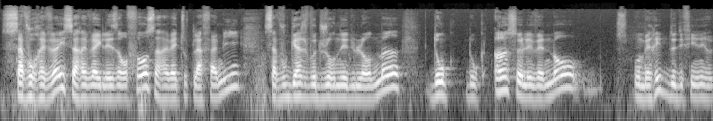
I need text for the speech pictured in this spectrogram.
ça vous réveille, ça réveille les enfants, ça réveille toute la famille, ça vous gâche votre journée du lendemain. Donc, donc un seul événement, on mérite de définir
